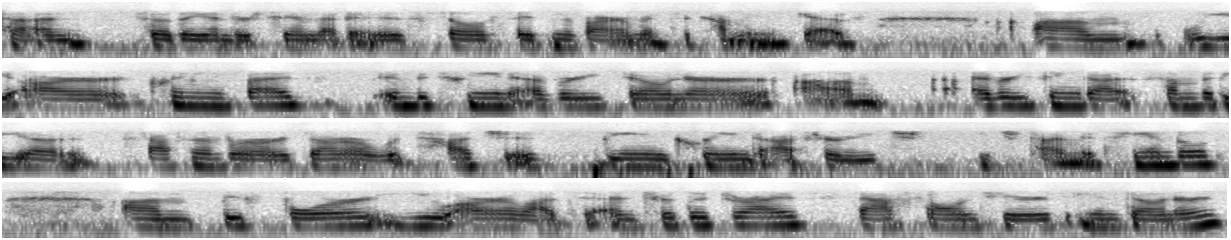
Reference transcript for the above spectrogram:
To, so they understand that it is still a safe environment to come and give. Um, we are cleaning beds in between every donor. Um, everything that somebody, a staff member or a donor would touch is being cleaned after each each time it's handled. Um, before you are allowed to enter the drive, staff, volunteers, and donors,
